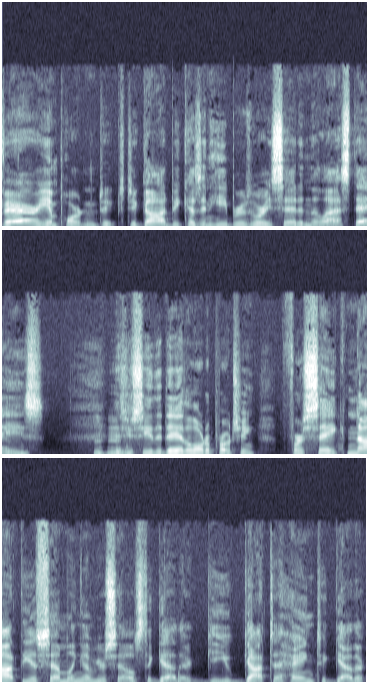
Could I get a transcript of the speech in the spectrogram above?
very important to, to God because in Hebrews, where He said, "In the last days, Mhm. as you see the day of the Lord approaching, forsake not the assembling of yourselves together. You got to hang together.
